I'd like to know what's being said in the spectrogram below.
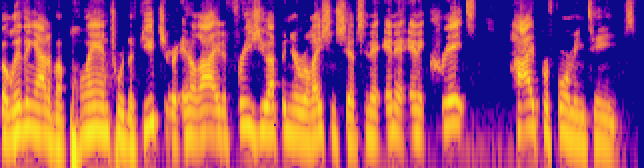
but living out of a plan toward the future. It allows it frees you up in your relationships and it, and it, and it creates high performing teams.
